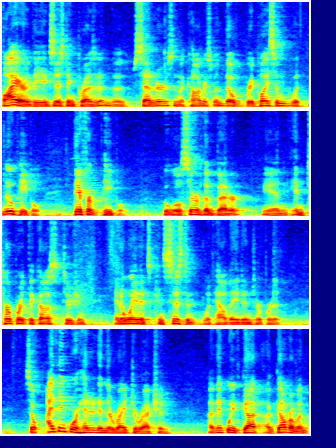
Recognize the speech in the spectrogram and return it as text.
fire the existing president, the senators, and the congressmen. They'll replace them with new people, different people, who will serve them better and interpret the Constitution in a way that's consistent with how they'd interpret it. So I think we're headed in the right direction. I think we've got a government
